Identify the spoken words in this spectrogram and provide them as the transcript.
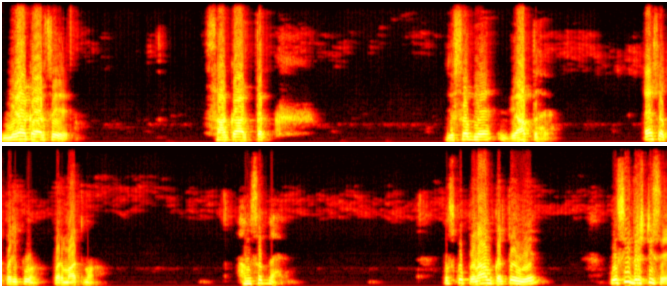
निराकार से साकार तक जो सब में व्याप्त है, ऐसा परिपूर्ण परमात्मा हम सब में है। उसको प्रणाम करते हुए, उसी दृष्टि से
